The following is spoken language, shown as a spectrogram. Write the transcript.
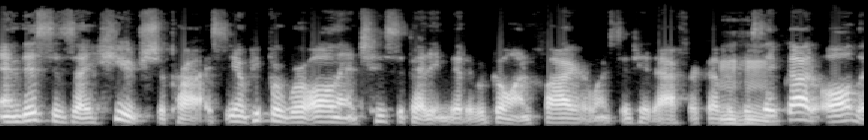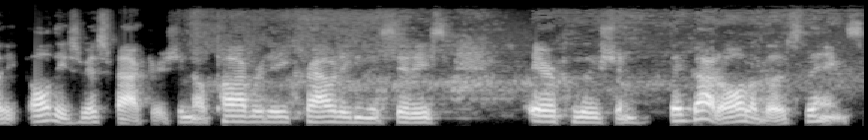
And this is a huge surprise. You know, people were all anticipating that it would go on fire once it hit Africa because mm-hmm. they've got all the all these risk factors, you know, poverty, crowding in the cities, air pollution. They've got all of those things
